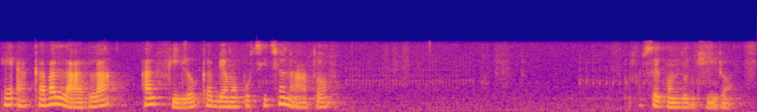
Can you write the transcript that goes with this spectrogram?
e accavallarla al filo che abbiamo posizionato sul secondo giro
